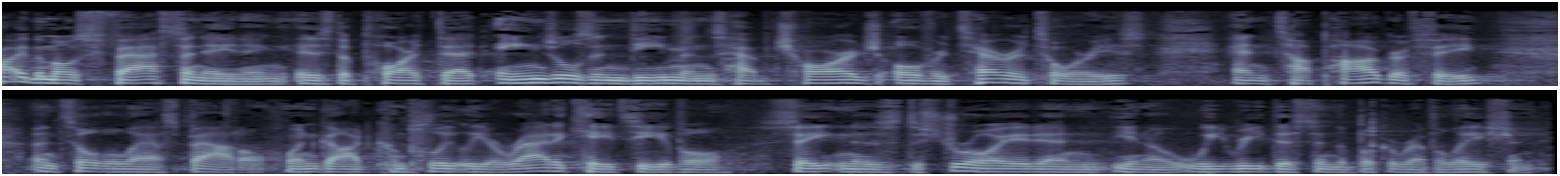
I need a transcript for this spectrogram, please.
Probably the most fascinating is the part that angels and demons have charge over territories and topography until the last battle, when God completely eradicates evil. Satan is destroyed, and you know we read this in the Book of Revelation.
